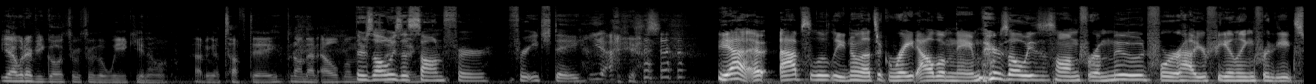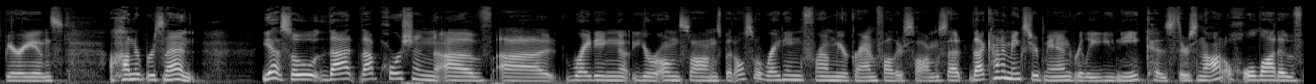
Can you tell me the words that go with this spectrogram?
yeah, whatever you go through through the week, you know, having a tough day, put on that album. There's always a thing. song for for each day. Yeah. Yes. Yeah, absolutely. No, that's a great album name. There's always a song for a mood, for how you're feeling, for the experience. A hundred percent. Yeah, so that that portion of uh, writing your own songs, but also writing from your grandfather's songs, that that kind of makes your band really unique because there's not a whole lot of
